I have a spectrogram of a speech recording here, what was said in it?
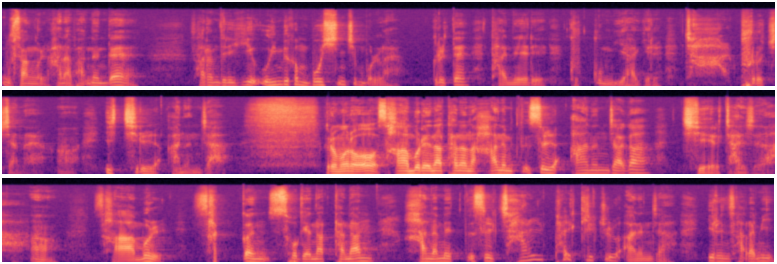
우상을 하나 봤는데 사람들이 이게 의미가 무엇인지 몰라요. 그럴 때 다니엘이 그 꿈 이야기를 잘 풀어주잖아요. 어, 이치를 아는 자. 그러므로 사물에 나타난 하나님 뜻을 아는 자가 지혜자이다. 어, 사물, 사건 속에 나타난 하나님의 뜻을 잘 밝힐 줄 아는 자. 이런 사람이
